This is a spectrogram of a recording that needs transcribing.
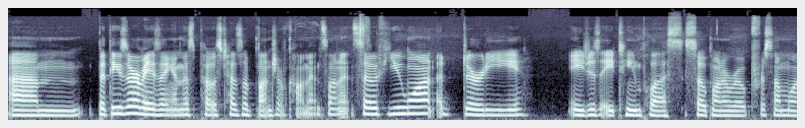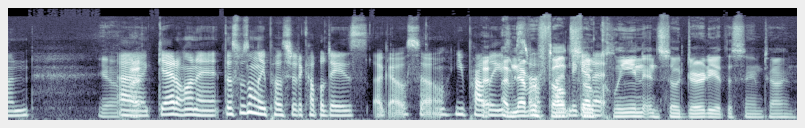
Um, but these are amazing, and this post has a bunch of comments on it. So if you want a dirty, ages 18 plus soap on a rope for someone, Yeah, uh, I- get on it. This was only posted a couple days ago, so you probably I, have never felt so clean and so dirty at the same time.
